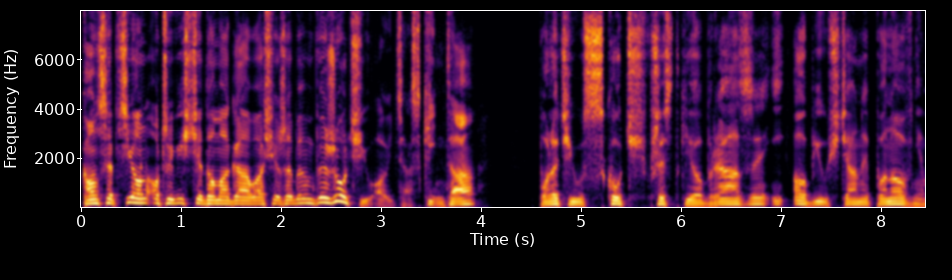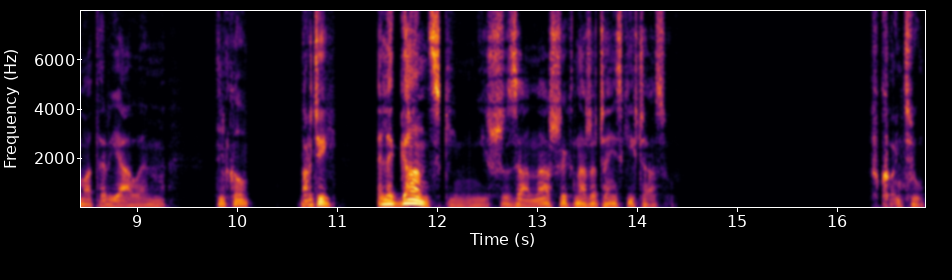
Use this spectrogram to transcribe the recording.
Koncepcjon oczywiście domagała się, żebym wyrzucił ojca z Kinta, polecił skuć wszystkie obrazy i obił ściany ponownie materiałem, tylko bardziej eleganckim niż za naszych narzeczeńskich czasów. W końcu,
